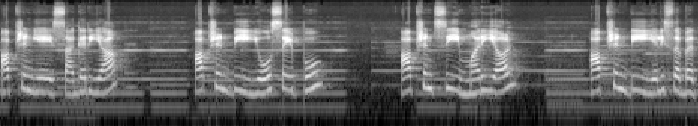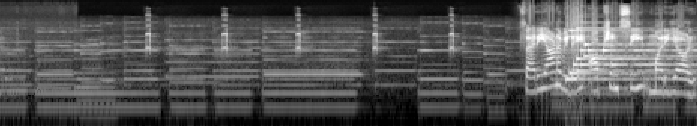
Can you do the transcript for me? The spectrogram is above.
ஆப்ஷன் ஏ சகரியா. ஆப்ஷன் பி யோசேப்பு. ஆப்ஷன் சி மரியாள். Option D Elizabeth. சரியான விடை ஆப்ஷன் சி மரியாள்.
